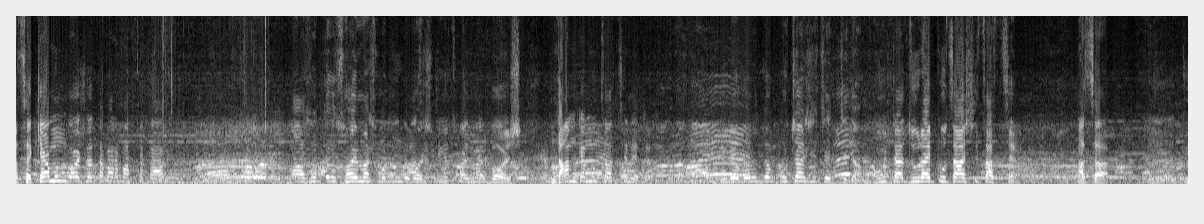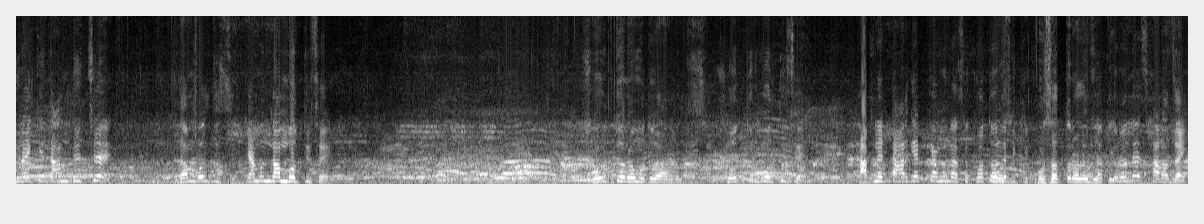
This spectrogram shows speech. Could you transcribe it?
আচ্ছা কেমন বয়স হতে পারে বাচ্চাটার পাঁচ থেকে ছয় মাস পর্যন্ত বয়স থেকে ছয় মাস বয়স। দাম কেমন চাচ্ছেন এটা? দুটো গরু তো পঁচাশি চাচ্ছি দাম। দুইটা জুড়াই পঁচাশি চাচ্ছেন। আচ্ছা জুড়াই কি দাম দিচ্ছে? দাম বলতেছি। কেমন দাম বলতেছে? সত্তরের মতো দাম বলতেছি। সত্তর বলতেছে? আপনার টার্গেট কেমন আছে? কত হলে বিক্রি? পঁচাত্তর হলে বিক্রি হলে ছাড়া যায়।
